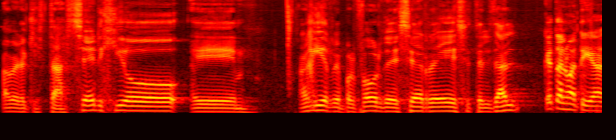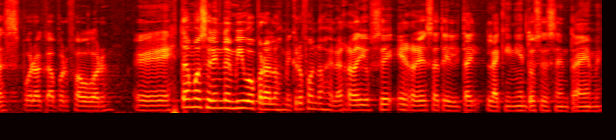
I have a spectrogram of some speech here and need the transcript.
a ver, aquí está Sergio eh, Aguirre, por favor, de CRE Satelital. ¿Qué tal Matías? Por acá, por favor. Eh, estamos saliendo en vivo para los micrófonos de la radio CR Satelital, la 560M.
